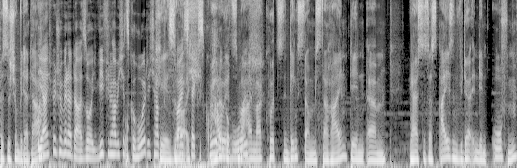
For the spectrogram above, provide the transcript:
Bist du schon wieder da? Ja, ich bin schon wieder da. So, wie viel habe ich jetzt geholt? Ich habe Okay, zwei so, Stacks ich Kohle hau jetzt geholt. mal einmal kurz den Dingsdams da rein, den, ähm, wie heißt es, das Eisen wieder in den Ofen.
